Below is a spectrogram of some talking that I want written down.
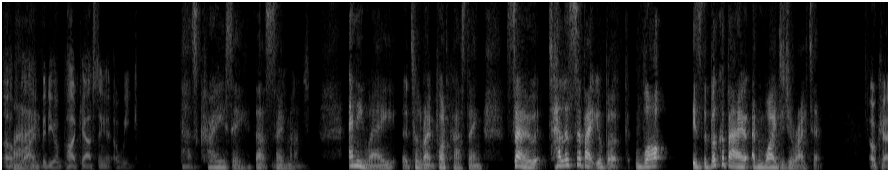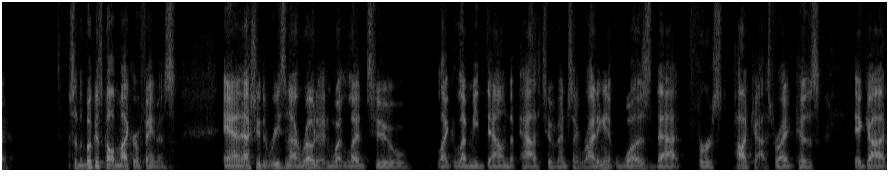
of Wow. live video podcasting a week. That's crazy. That's so much. Anyway, uh, talking about podcasting. So tell us about your book. What is the book about and why did you write it? Okay. So the book is called Micro Famous. And actually the reason I wrote it and what led to like led me down the path to eventually writing it was that first podcast, right? Because it got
